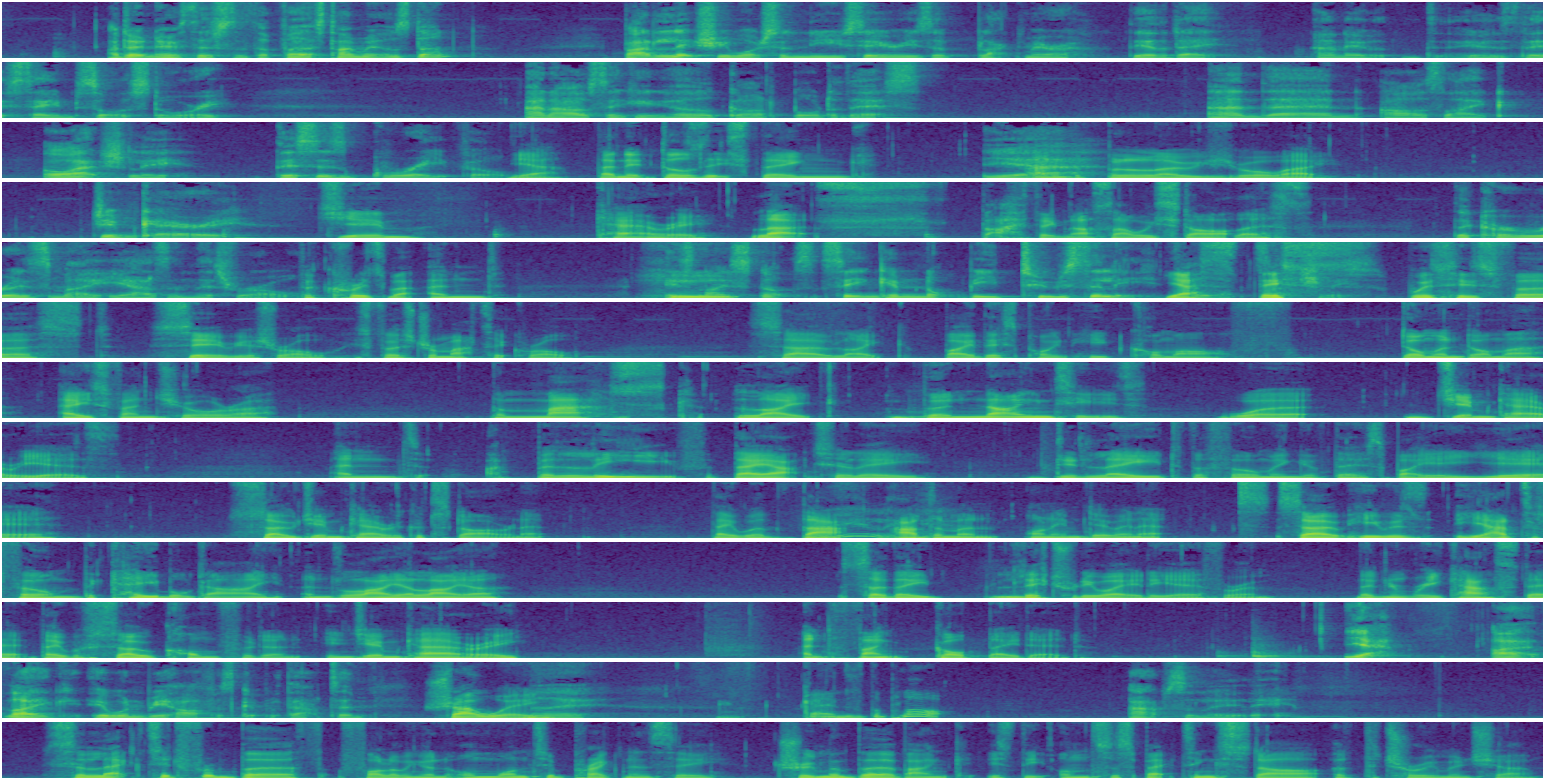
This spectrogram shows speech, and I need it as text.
I don't know if this was the first time it was done, but I literally watched a new series of Black Mirror the other day, and it it was this same sort of story. And I was thinking, oh god, bored of this. And then I was like, oh, actually, this is great film. Yeah. Then it does its thing Yeah, and blows you away. Jim Carrey. Jim Carrey. Let's. I think that's how we start this. The charisma he has in this role. The charisma and he. It's nice not seeing him not be too silly. Yes, once, this actually. was his first serious role, his first dramatic role. So, like, by this point, he'd come off Dumb and Dumber, Ace Ventura, The Mask. Like, the 90s were Jim Carrey years. And I believe they actually delayed the filming of this by a year so Jim Carrey could star in it. They were that Really? adamant on him doing it. So he was he had to film The Cable Guy and Liar Liar. So they literally waited a year for him. They didn't recast it. They were so confident in Jim Carrey. And thank God they did. Yeah, I like it. Wouldn't be half as good without him. Shall we No, get into the plot? absolutely. Selected from birth following an unwanted pregnancy, Truman Burbank is the unsuspecting star of The Truman Show,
